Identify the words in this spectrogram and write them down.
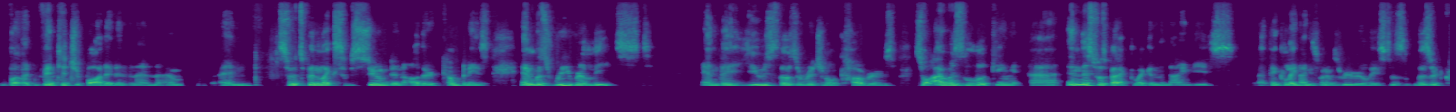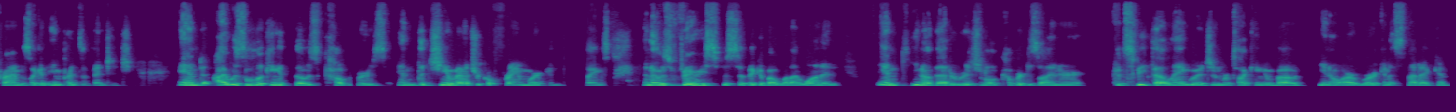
but Vintage bought it and then um, and so it's been like subsumed in other companies and was re-released. And they used those original covers. So i was looking at and this was back like in the 90s i think late 90s when it was re-released as lizard crime as like an imprint of vintage. And i was looking at those covers and the geometrical framework and things. And i was very specific about what i wanted. And you know that original cover designer could speak that language and we're talking about you know artwork and aesthetic and,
